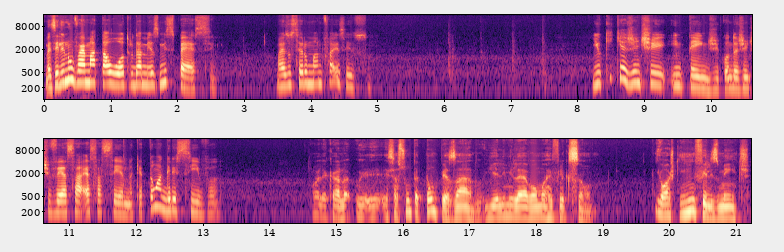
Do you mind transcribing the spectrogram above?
mas ele não vai matar o outro da mesma espécie. Mas o ser humano faz isso. E o que, que a gente entende quando a gente vê essa, essa cena que é tão agressiva? Olha, Carla, esse assunto é tão pesado e ele me leva a uma reflexão. Eu acho que, infelizmente,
